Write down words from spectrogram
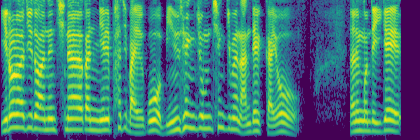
일어나지도 않은 지나간 일 파지 말고 민생 좀 챙기면 안 될까요? 라는 건데 이게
